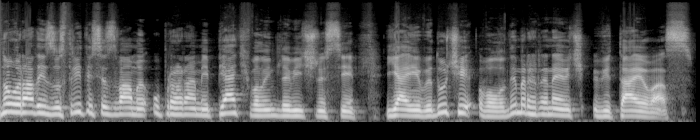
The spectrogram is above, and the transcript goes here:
Знову радий зустрітися з вами у програмі «5 хвилин для вічності. Я її ведучий Володимир Гриневич. Вітаю вас.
